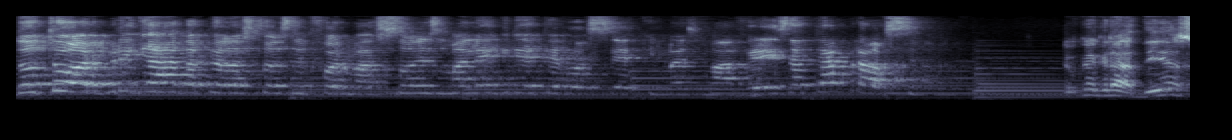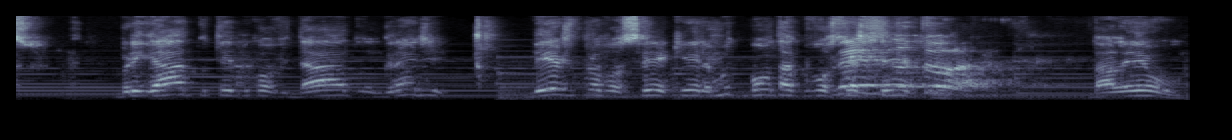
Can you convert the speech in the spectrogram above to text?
Doutor, obrigada pelas suas informações. Uma alegria ter você aqui mais uma vez. Até a próxima. Eu que agradeço. Obrigado por ter me convidado. Um grande beijo para você, Keila. Muito bom estar com você beijo, sempre. doutor. Valeu.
